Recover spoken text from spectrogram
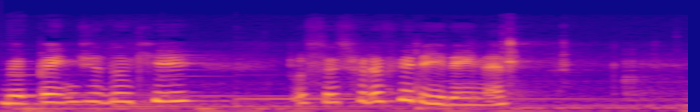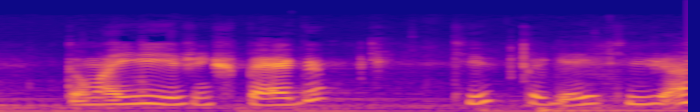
Depende do que vocês preferirem, né? Então aí a gente pega aqui, peguei aqui já.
